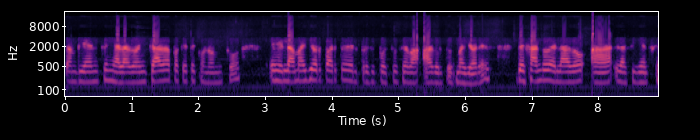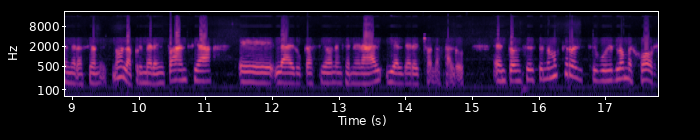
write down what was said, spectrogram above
también señalado en cada paquete económico, eh, la mayor parte del presupuesto se va a adultos mayores, dejando de lado a las siguientes generaciones, ¿no? La primera infancia, eh, la educación en general y el derecho a la salud. Entonces tenemos que redistribuirlo mejor.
